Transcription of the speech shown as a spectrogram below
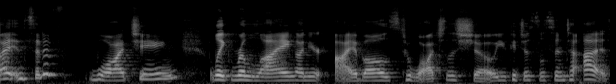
What? Instead of watching, like relying on your eyeballs to watch the show, you could just listen to us.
